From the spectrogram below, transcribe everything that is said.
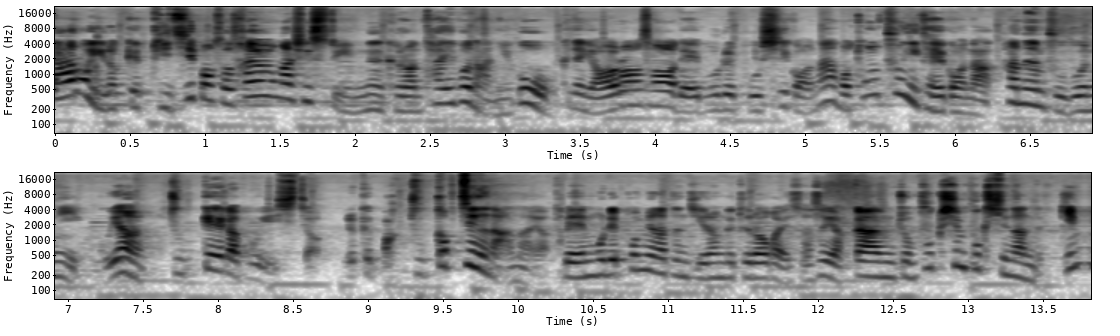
따로 이렇게 뒤집어서 사용하실 수 있는 그런 타입은 아니고 그냥 열어서 내부를 보시거나 뭐 통풍이 되거나 하는 부분이 있고요. 두께가 보이시죠? 이렇게 막 두껍지는 않아요. 메모리 폼이라든지 이런 게 들어가 있어서 약간 좀 푹신푹신한 느낌?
